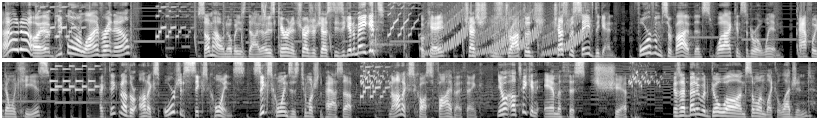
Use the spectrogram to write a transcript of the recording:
I don't know. Uh, people are alive right now. Somehow nobody's died. Oh, he's carrying a treasure chest. Is he gonna make it? Okay, chest was dropped. The chest was saved again. Four of them survived. That's what I consider a win. Halfway done with keys. I take another Onyx or just six coins. Six coins is too much to pass up. An Onyx costs five, I think. You know, I'll take an Amethyst chip because I bet it would go well on someone like Legend.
